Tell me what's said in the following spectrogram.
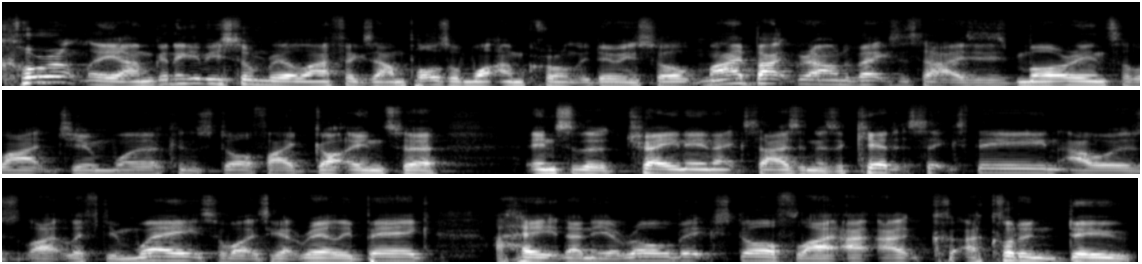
currently i'm going to give you some real life examples of what i'm currently doing so my background of exercise is more into like gym work and stuff i got into into the training exercising as a kid at 16 i was like lifting weights i wanted to get really big i hated any aerobic stuff like i, I, I couldn't do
